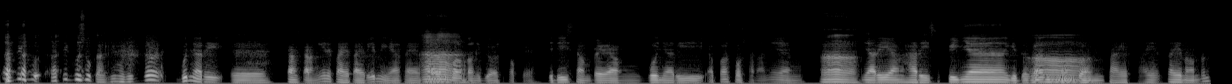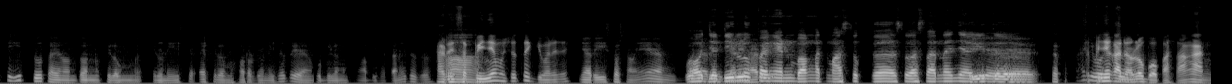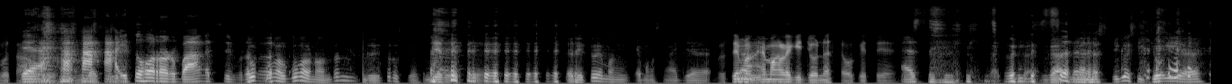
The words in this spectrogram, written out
tapi gue tapi gue suka sih maksud gue gue nyari eh, sekarang sekarang ini terakhir-terakhir ini ya kayak kalau Ah. nonton di bioskop ya jadi sampai yang gue nyari apa suasananya yang Ah, nyari yang hari sepinya gitu kan Ah. nonton terakhir terakhir terakhir nonton sih itu terakhir nonton film Indonesia eh film horor Indonesia tuh yang gue bilang pengabdi setan itu tuh Hari Ah. sepinya maksudnya gimana sih? nyari suasananya yang gue oh, jadi lu pengen banget masuk ke suasananya iya, gitu. Sepinya karena lu bawa pasangan, gue tahu. Ya, sih. itu horor banget sih, Bro. gue kalau gue kalau nonton sendiri terus gue Sendiri. dan itu emang emang sengaja Berarti emang nyari- emang lagi Jonas tau gitu ya. Asik. nggak nes juga sih Jo iya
